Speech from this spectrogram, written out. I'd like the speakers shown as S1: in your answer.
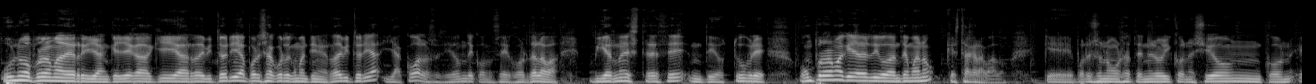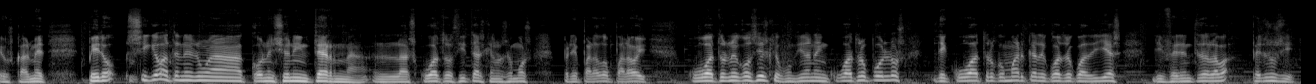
S1: Un nuevo programa de Rian que llega aquí a Radio Vitoria por ese acuerdo que mantiene Radio Vitoria y ACOA, la Asociación de Consejos de Álava, viernes 13 de octubre. Un programa que ya les digo de antemano que está grabado, que por eso no vamos a tener hoy conexión con Euskalmet, pero sí que va a tener una conexión interna, las cuatro citas que nos hemos preparado para hoy. Cuatro negocios que funcionan en cuatro pueblos de cuatro comarcas, de cuatro cuadrillas diferentes de Álava, pero eso sí,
